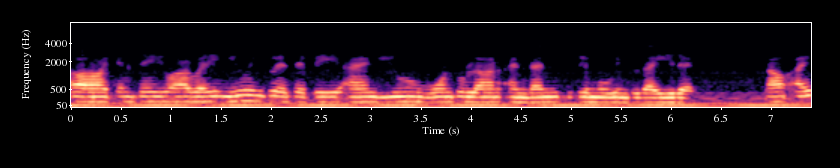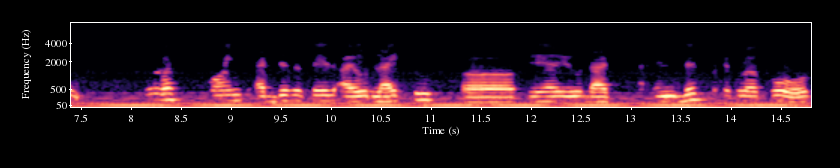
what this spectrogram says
uh, I can say you are very new into SAP and you want to learn and then quickly move into the EREC. Now, I first point at this stage, I would like to uh, clear you that in this particular course,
